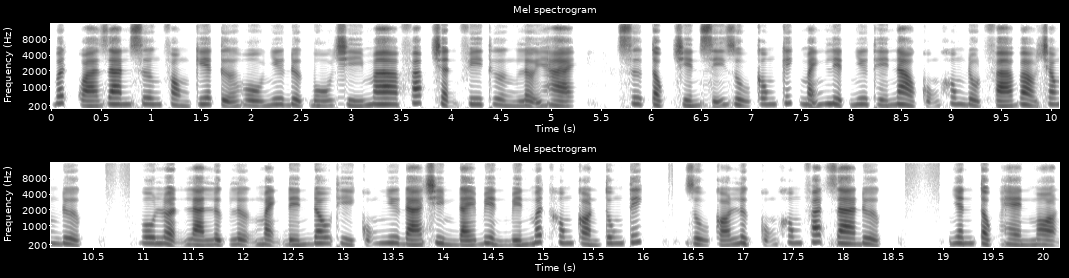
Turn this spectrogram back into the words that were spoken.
Bất quá gian xương phòng kia tựa hồ như được bố trí ma pháp trận phi thường lợi hại. Sư tộc chiến sĩ dù công kích mãnh liệt như thế nào cũng không đột phá vào trong được. Vô luận là lực lượng mạnh đến đâu thì cũng như đá chìm đáy biển biến mất không còn tung tích. Dù có lực cũng không phát ra được. Nhân tộc hèn mọn,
